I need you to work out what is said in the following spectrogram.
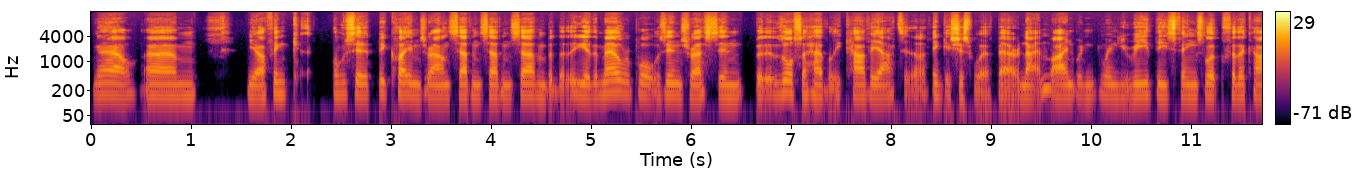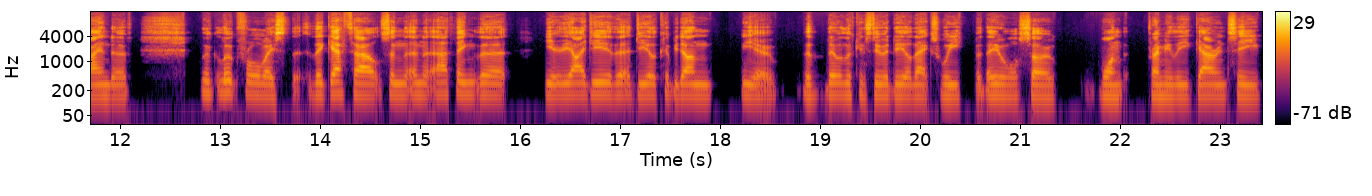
now. Um, yeah, I think obviously big claims around 777 but the, yeah, the mail report was interesting but it was also heavily caveated and i think it's just worth bearing that in mind when, when you read these things look for the kind of look look for almost the, the get outs and, and i think that you know the idea that a deal could be done you know they were looking to do a deal next week, but they also want Premier League guarantee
